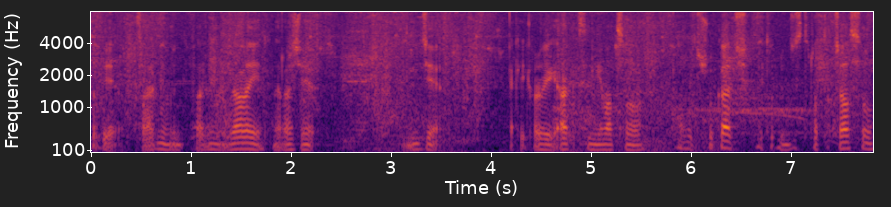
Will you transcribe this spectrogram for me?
Sobie farmimy, farmimy dalej. Na razie nigdzie jakiejkolwiek akcji nie ma co nawet szukać, bo to będzie strata czasu.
